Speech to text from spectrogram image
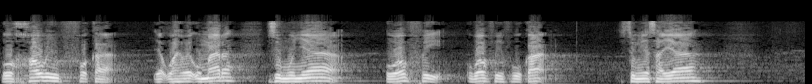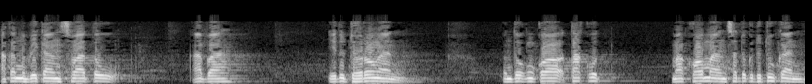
ukhawifuka. Ya wahai Umar, sesungguhnya wafi wafi fuka, sesungguhnya saya akan memberikan suatu apa? Itu dorongan untuk engkau takut makoman satu kedudukan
